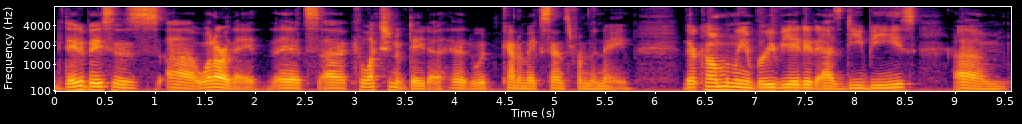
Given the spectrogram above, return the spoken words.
databases, uh, what are they? It's a collection of data. It would kind of make sense from the name. They're commonly abbreviated as DBs. Um,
